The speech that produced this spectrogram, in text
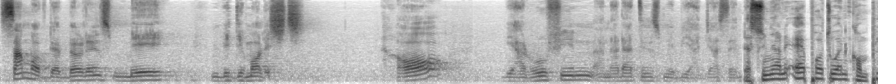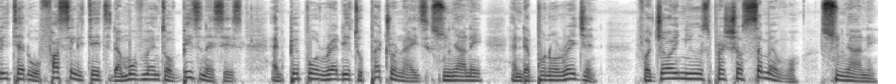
Some of the buildings may be demolished or their roofing and other things may be adjusted. The Sunyani airport, when completed, will facilitate the movement of businesses and people ready to patronize Sunyani and the Bono region. For Joy News, Precious Semevo, Sunyani.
